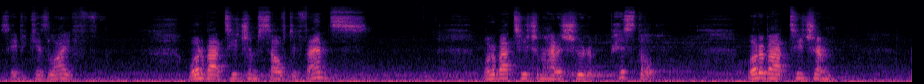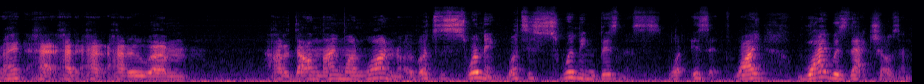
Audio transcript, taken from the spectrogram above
Save your kid's life. What about teach them self-defense? What about teach them how to shoot a pistol? What about teach them, right, how, how, how, how to um, how to dial 911? What's the swimming? What's his swimming business? What is it? Why why was that chosen?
